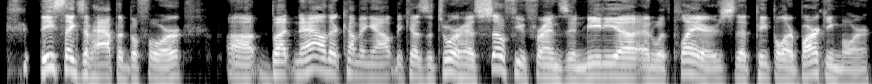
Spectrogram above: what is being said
these things have happened before. Uh, but now they're coming out because the tour has so few friends in media and with players that people are barking more.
